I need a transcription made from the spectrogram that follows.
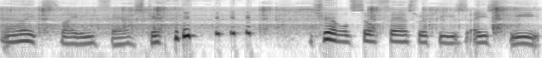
I like sliding faster. I traveled so fast with these ice feet.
